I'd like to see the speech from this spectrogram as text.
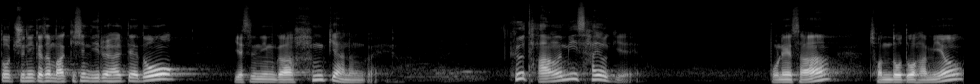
또 주님께서 맡기신 일을 할 때도 예수님과 함께 하는 거예요. 그 다음이 사역이에요. 보내사 전도도 하며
